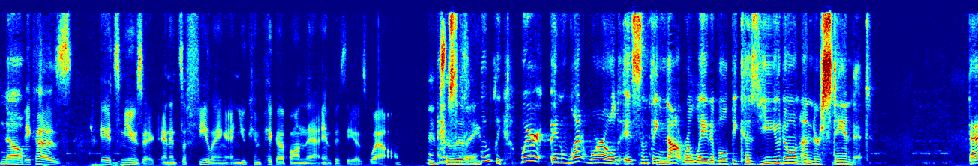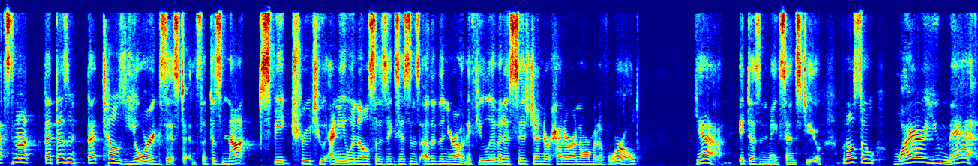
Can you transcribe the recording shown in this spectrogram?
no because it's music and it's a feeling and you can pick up on that empathy as well. Absolutely. Absolutely. Where in what world is something not relatable because you don't understand it? That's not that doesn't that tells your existence. That does not speak true to anyone else's existence other than your own. If you live in a cisgender heteronormative world, yeah, it doesn't make sense to you. But also, why are you mad?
